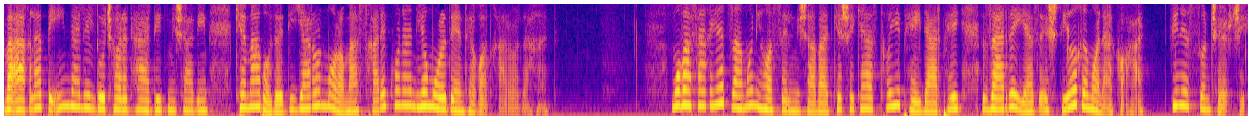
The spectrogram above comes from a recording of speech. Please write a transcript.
و اغلب به این دلیل دچار تردید می شویم که مبادا دیگران ما را مسخره کنند یا مورد انتقاد قرار دهند. موفقیت زمانی حاصل می شود که شکست های پی در پی ذره ای از اشتیاق ما نکاهد. وینستون چرچیل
